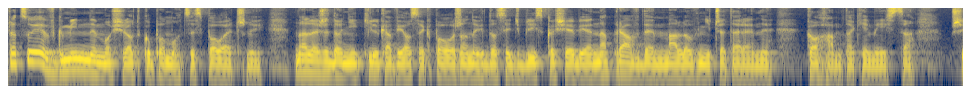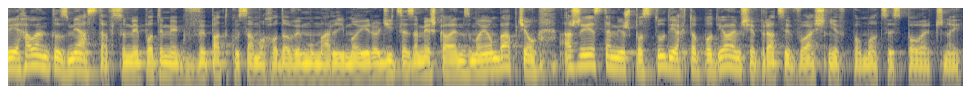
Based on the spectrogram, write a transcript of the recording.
Pracuję w gminnym ośrodku pomocy społecznej. Należy do niej kilka wiosek położonych dosyć blisko siebie, naprawdę malownicze tereny. Kocham takie miejsca. Przyjechałem tu z miasta, w sumie po tym jak w wypadku samochodowym umarli moi rodzice, zamieszkałem z moją babcią, a że jestem już po studiach, to podjąłem się pracy właśnie w pomocy społecznej.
